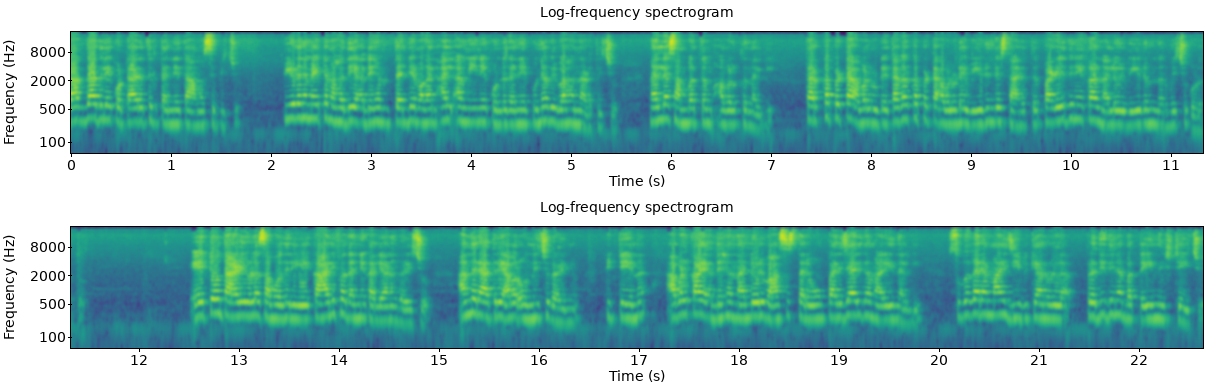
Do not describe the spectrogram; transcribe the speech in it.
ബാഗ്ദാദിലെ കൊട്ടാരത്തിൽ തന്നെ താമസിപ്പിച്ചു. പീഡനമേറ്റ മഹദി അദ്ദേഹം തന്റെ മകൻ അൽ അമീനെ കൊണ്ട് തന്നെ പുനർവിവാഹം നടത്തിച്ചു. നല്ല സമ്പത്തും അവൾക്ക് നൽകി. തർക്കപ്പെട്ട അവളുടെ തകർക്കപ്പെട്ട അവളുടെ വീടിന്റെ സ്ഥാനത്ത് പഴയതിനേക്കാൾ നല്ലൊരു വീടും നിർമ്മിച്ചു കൊടുത്തു. ഏറ്റവും താഴെയുള്ള സഹോദരിയെ കാലിഫ തന്നെ കല്യാണം കഴിച്ചു. അന്ന് രാത്രി അവർ ഒന്നിച്ചു കഴിഞ്ഞു. പിറ്റേന്ന് അവൾക്കായി അദ്ദേഹം നല്ലൊരു വാസസ്ഥലവും പരിചാരിതമായി നൽകി. സുഖകരമായി ജീവിക്കാനുള്ള പ്രതിദിന ബത്തയും നിശ്ചയിച്ചു.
